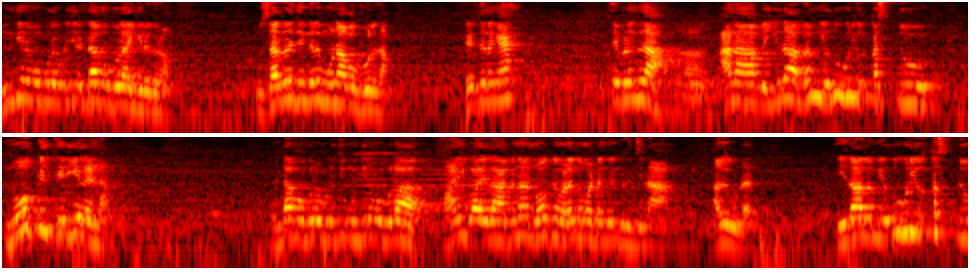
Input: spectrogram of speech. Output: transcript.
முந்தின முப்புல பிடிச்சி ரெண்டாம் முப்புல ஆக்கியிருக்கிறோம். சர்ரஜங்கிறது மூணாம் முப்புல தான். எடுத்துனுங்க சரி விளங்குதா? ஆனா அவ இதாலம் எது உரிய கஸ்து. நோக்கம் தெரியலன்னா ரெண்டாம் முப்புல பிடிச்சி முந்தின முப்புலா நாய் பாயில் ஆக்குனா நோக்கம் விளங்க மாட்டேங்குன்னு இருந்துச்சுன்னா அது கூடாது இதாலும் எது உரிய கஸ்து.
